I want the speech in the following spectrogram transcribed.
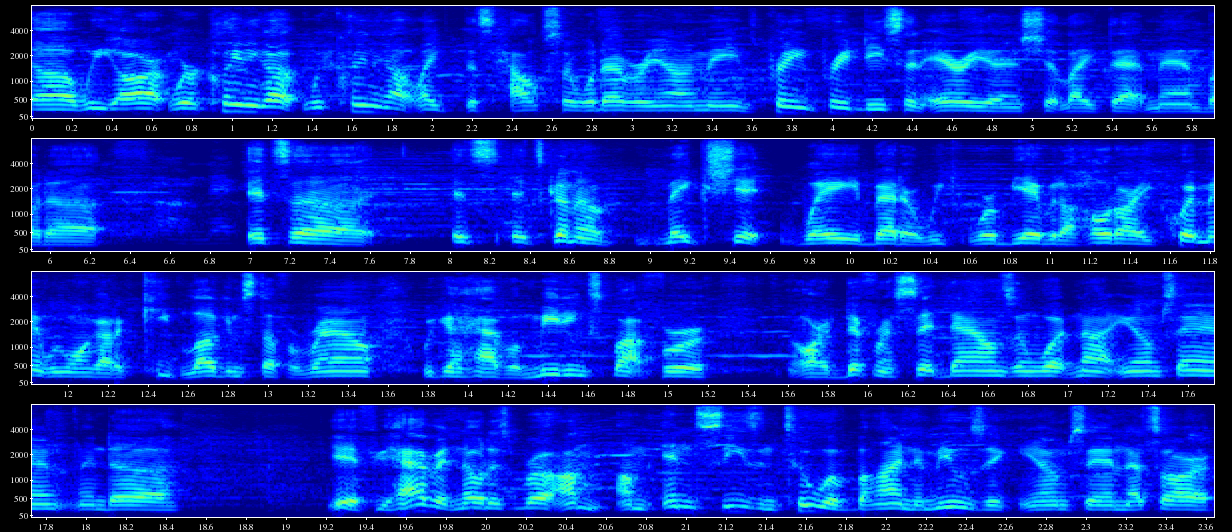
Uh, we are we're cleaning up. We're cleaning out like this house or whatever. You know what I mean? It's pretty pretty decent area and shit like that, man. But uh, it's uh it's it's gonna make shit way better. We we'll be able to hold our equipment. We won't gotta keep lugging stuff around. We can have a meeting spot for our different sit downs and whatnot. You know what I'm saying? And uh, yeah, if you haven't noticed, bro, I'm I'm in season two of Behind the Music. You know what I'm saying? That's our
